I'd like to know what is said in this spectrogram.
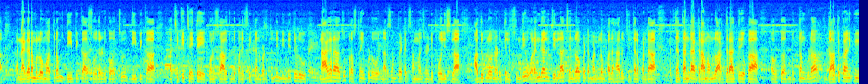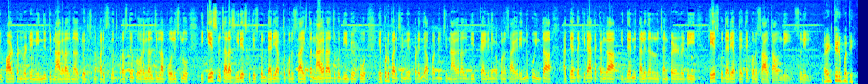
నగరంలో మాత్రం దీపిక సోదరుడు కావచ్చు దీపిక ఆ చికిత్స అయితే కొనసాగుతున్న పరిస్థితి కనబడుతుంది. నిందితుడు నాగరాజు ప్రస్తుతం ఇప్పుడు నరసంపేటకు సంబంధించిన పోలీసుల అదుపులో ఉన్నట్టు తెలుస్తుంది. వరంగల్ జిల్లా చంద్రబాపేట మండలం పదహారు చింతలపండ తండా గ్రామంలో అర్ధరాత్రి ఒక మొత్తం కూడా ఘాతుకానికి పాల్పడినటువంటి నిందితుడు నాగరాజును అదుపులో తీసుకున్న పరిస్థితి ప్రస్తుతం ఇప్పుడు వరంగల్ జిల్లా పోలీసులు ఈ కేసును చాలా సీరియస్గా తీసుకొని దర్యాప్తు కొనసాగిస్తారు నాగరాజుకు దీపికకు ఎప్పుడు పరిచయం ఏర్పడింది? అప్పటి నుంచి నాగరాజు దీపిక ఈ విధంగా కొనసాగారు. ఎందుకు ఇంత అత్యంత కిరాతకంగా ఇద్దరిని తల్లిదండ్రులను చనిపోయినటువంటి కేసుకు దర్యాప్తు అయితే కొనసాగుతా ఉంది? సునీల్. రైట్ తిరుపతి.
